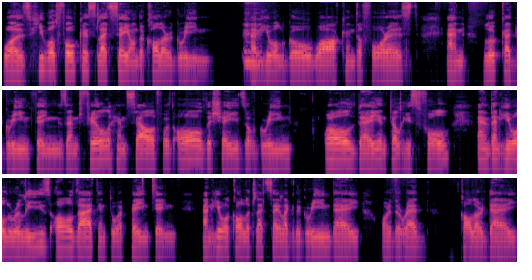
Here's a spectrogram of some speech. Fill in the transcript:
was he will focus let's say on the color green mm-hmm. and he will go walk in the forest and look at green things and fill himself with all the shades of green all day until he's full and then he will release all that into a painting and he will call it let's say like the green day or the red color day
